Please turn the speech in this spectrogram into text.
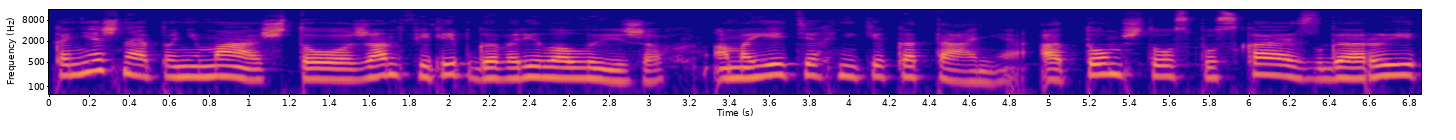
Конечно, я понимаю, что Жан-Филипп говорил о лыжах, о моей технике катания, о том, что спускаясь с горы,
